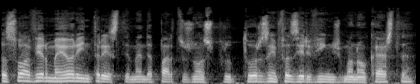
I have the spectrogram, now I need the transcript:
passou a haver maior interesse também da parte dos nossos produtores em fazer vinhos monocasta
